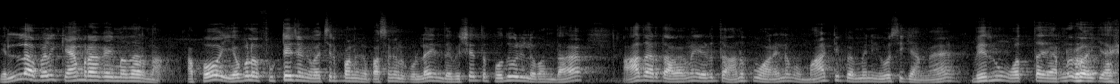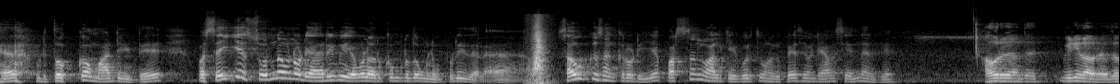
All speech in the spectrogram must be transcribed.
எல்லா பேரும் கேமரா கைமாக தான் இருந்தான். அப்போது எவ்வளோ ஃபுட்டேஜ் அங்கே வச்சுருப்பானுங்க பசங்களுக்குள்ளே இந்த விஷயத்தை பொது வெளியில் வந்தால் ஆதாரத்தை அவன் எடுத்து அனுப்புவானே நம்ம மாட்டிப்போமேன்னு யோசிக்காமல் வெறும் ஒத்த இரநூறுவாய்க்காக இப்படி தொக்கம் மாட்டிக்கிட்டு இப்போ செய்ய சொன்னவனுடைய அறிவு எவ்வளோ இருக்கும்ன்றது உங்களுக்கு புரியுதல சவுக்கு சங்கருடைய பர்சனல் வாழ்க்கையை குறித்து உனக்கு பேச வேண்டிய அவசியம் என்ன இருக்குது அவர் அந்த வீடியோவில் அவர் ஏதோ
